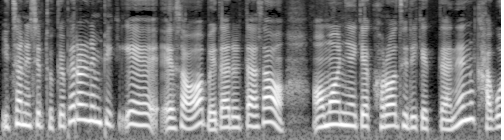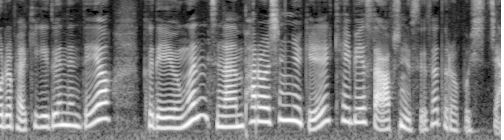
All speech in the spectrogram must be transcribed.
2020 도쿄 패럴림픽에서 메달을 따서 어머니에게 걸어드리겠다는 각오를 밝히기도 했는데요. 그 내용은 지난 8월 16일 KBS 9시 뉴스에서 들어보시죠.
